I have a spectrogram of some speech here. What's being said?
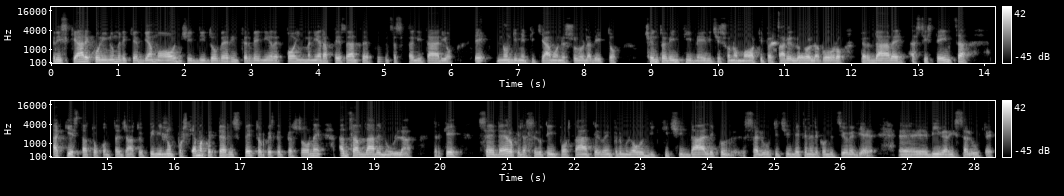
rischiare con i numeri che abbiamo oggi di dover intervenire poi in maniera pesante dal punto di vista sanitario. E non dimentichiamo, nessuno l'ha detto, 120 medici sono morti per fare il loro lavoro, per dare assistenza a chi è stato contagiato. E quindi non possiamo che per rispetto a queste persone azzardare nulla, perché se è vero che la salute è importante, lo è in primo luogo di chi ci dà le salute, ci mette nelle condizioni di eh, vivere in salute,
